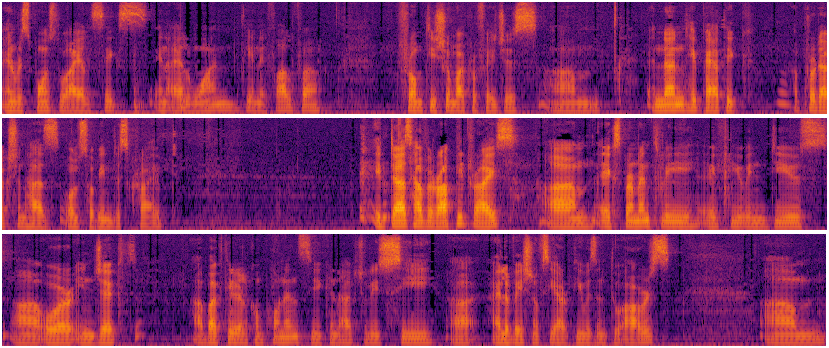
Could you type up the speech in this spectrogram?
in response to IL-6 and IL-1, TNF alpha, from tissue macrophages. Um, non-hepatic uh, production has also been described. It does have a rapid rise. Um, experimentally, if you induce uh, or inject uh, bacterial components, you can actually see uh, elevation of CRP within two hours. Um,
